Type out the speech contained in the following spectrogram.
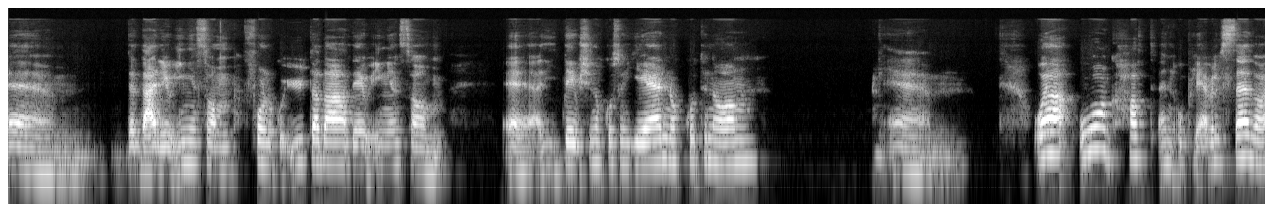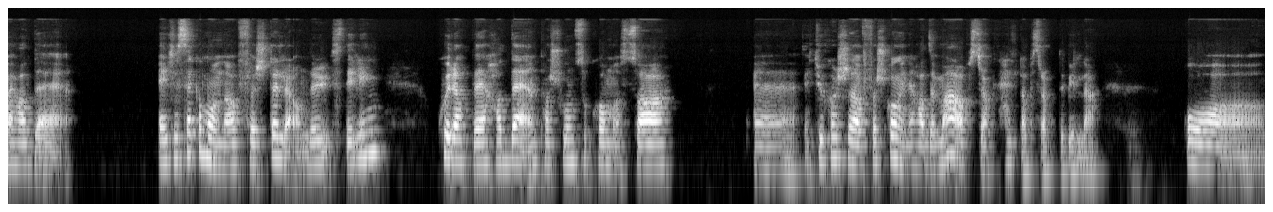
Um, det der er jo ingen som får noe ut av det. Det er jo ingen som uh, Det er jo ikke noe som gir noe til noen. Um, og jeg har òg hatt en opplevelse da jeg hadde Jeg er ikke sikker på om det var første eller andre utstilling, hvor at jeg hadde en person som kom og sa uh, Jeg tror kanskje det var første gangen jeg hadde meg abstrakt, helt abstrakte bilder. Og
